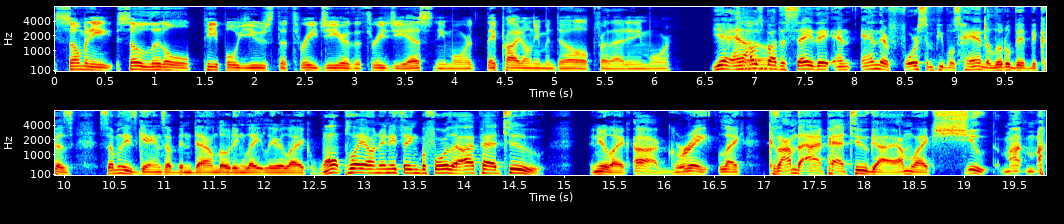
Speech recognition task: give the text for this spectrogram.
so many, so little people use the 3G or the 3GS anymore. They probably don't even develop for that anymore. Yeah, and I was about to say they and and they're forcing people's hand a little bit because some of these games I've been downloading lately are like won't play on anything before the iPad 2. And you're like, ah, great. Like, cause I'm the iPad 2 guy. I'm like, shoot, my, my,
